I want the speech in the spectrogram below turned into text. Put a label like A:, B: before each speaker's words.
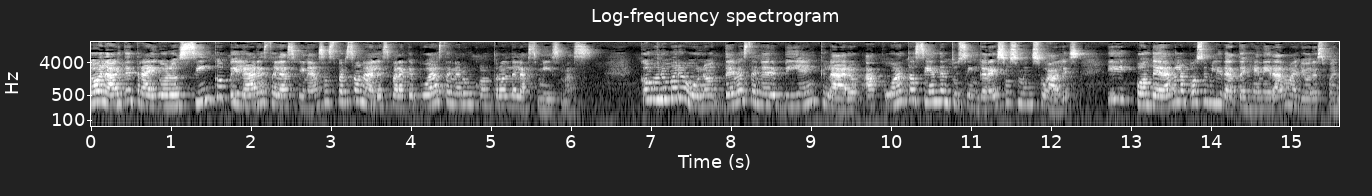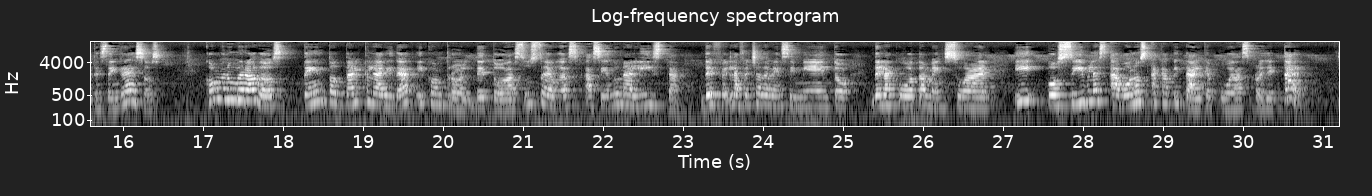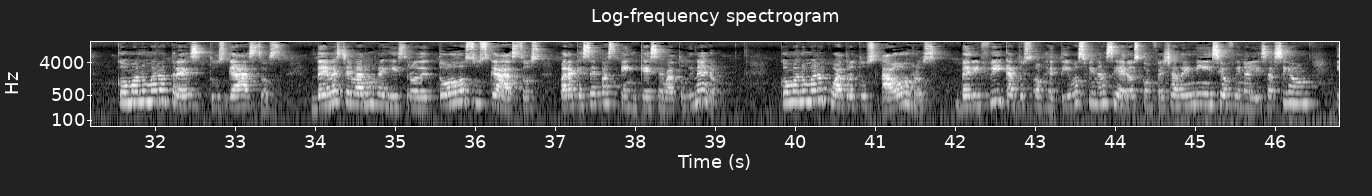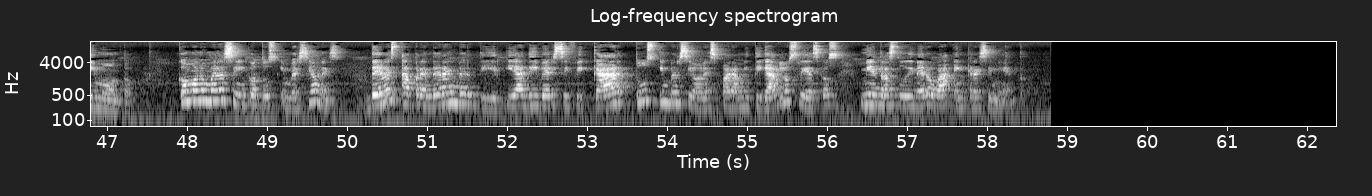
A: Hola, hoy te traigo los cinco pilares de las finanzas personales para que puedas tener un control de las mismas. Como número uno, debes tener bien claro a cuánto ascienden tus ingresos mensuales y ponderar la posibilidad de generar mayores fuentes de ingresos. Como número dos, ten total claridad y control de todas tus deudas haciendo una lista de la fecha de vencimiento, de la cuota mensual y posibles abonos a capital que puedas proyectar. Como número 3, tus gastos. Debes llevar un registro de todos tus gastos para que sepas en qué se va tu dinero. Como número 4, tus ahorros. Verifica tus objetivos financieros con fecha de inicio, finalización y monto. Como número 5, tus inversiones. Debes aprender a invertir y a diversificar tus inversiones para mitigar los riesgos mientras tu dinero va en crecimiento.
